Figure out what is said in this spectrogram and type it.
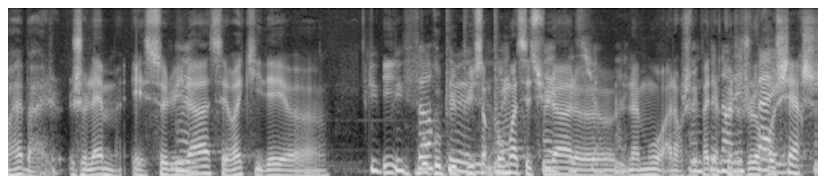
ouais, bah, je, l'aime. Et celui-là, c'est vrai qu'il est. Plus, beaucoup plus puissant. Pour moi, c'est celui-là l'amour. Alors, je vais pas dire que je le recherche,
